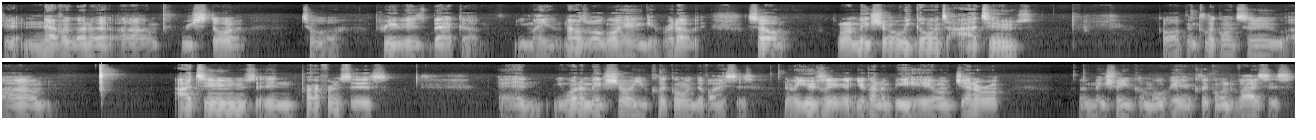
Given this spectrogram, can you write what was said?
you're never gonna um, restore to a previous backup you might, might as well go ahead and get rid of it. So we want to make sure we go into iTunes, go up and click onto um, iTunes and preferences, and you want to make sure you click on devices. Now usually you're going to be here on general, but make sure you come over here and click on devices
